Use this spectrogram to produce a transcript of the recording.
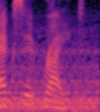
Exit right.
